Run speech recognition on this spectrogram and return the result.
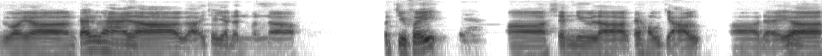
rồi ờ, cái thứ hai là gửi cho gia đình mình ờ, ít chi phí Dạ. Ờ, xem như là cái hỗ trợ ờ, để ờ,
